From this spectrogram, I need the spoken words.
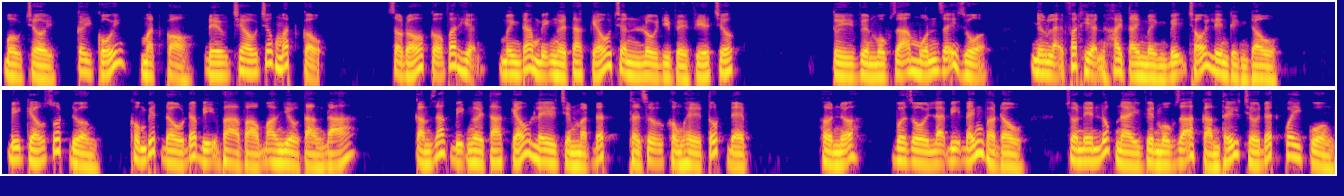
Bầu trời, cây cối, mặt cỏ đều treo trước mắt cậu. Sau đó cậu phát hiện mình đang bị người ta kéo chân lùi đi về phía trước. Tùy viên mục giã muốn dãy rủa, nhưng lại phát hiện hai tay mình bị trói lên đỉnh đầu. Bị kéo suốt đường, không biết đầu đã bị va vào bao nhiêu tảng đá. Cảm giác bị người ta kéo lê trên mặt đất thật sự không hề tốt đẹp. Hơn nữa, vừa rồi lại bị đánh vào đầu, cho nên lúc này viên mục giã cảm thấy trời đất quay cuồng.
